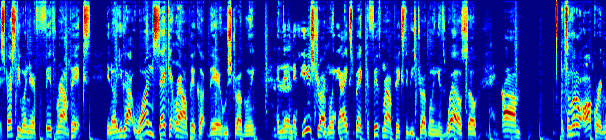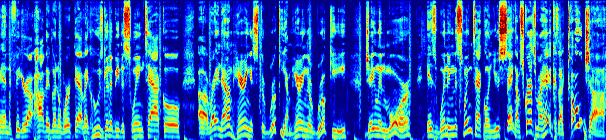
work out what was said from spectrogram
especially when they're fifth round picks. You know, you got one second round pick up there who's struggling. And then if he's struggling, I expect the fifth round picks to be struggling as well. So um, it's a little awkward, man, to figure out how they're going to work that. Like, who's going to be the swing tackle? Uh, right now, I'm hearing it's the rookie. I'm hearing the rookie, Jaylon Moore, is winning the swing tackle. And you're saying, I'm scratching my head because I told y'all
